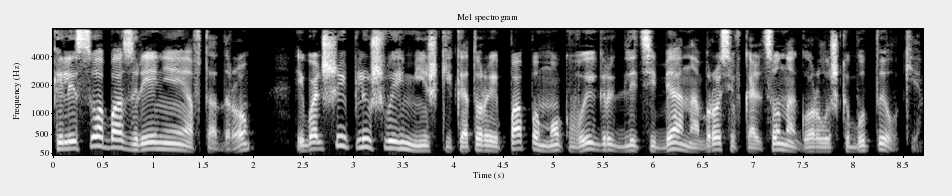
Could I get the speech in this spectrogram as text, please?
колесо обозрения и автодром, и большие плюшевые мишки, которые папа мог выиграть для тебя, набросив кольцо на горлышко бутылки.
